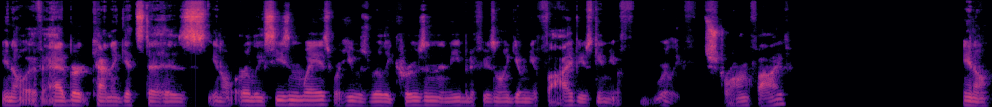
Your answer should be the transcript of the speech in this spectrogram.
you know, if Adbert kind of gets to his, you know, early season ways where he was really cruising, and even if he was only giving you five, he was giving you a really strong five. You know,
